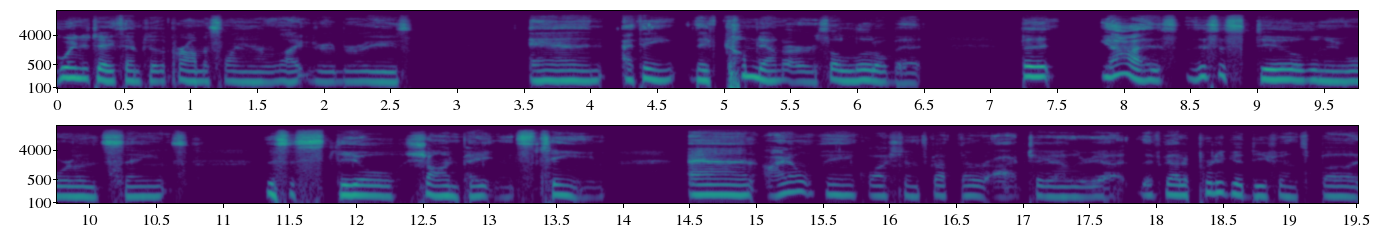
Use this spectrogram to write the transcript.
going to take them to the promised land like Drew Brees. And I think they've come down to earth a little bit. But yeah, this, this is still the New Orleans Saints. This is still Sean Payton's team. And I don't think Washington's got their act together yet. They've got a pretty good defense, but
